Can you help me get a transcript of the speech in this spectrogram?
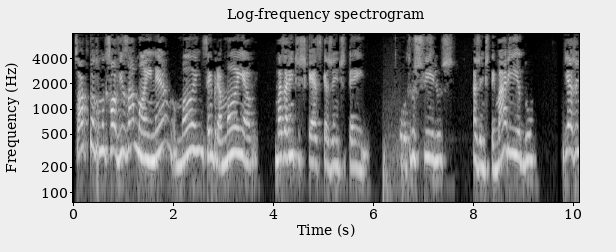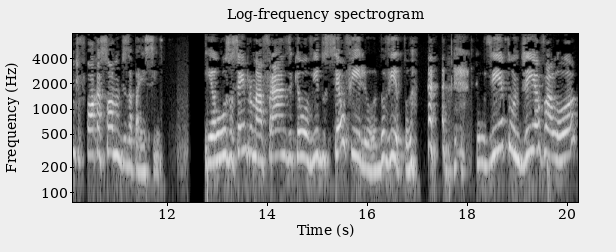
Só que todo mundo só avisa a mãe, né? Mãe, sempre a mãe, mas a gente esquece que a gente tem outros filhos, a gente tem marido, e a gente foca só no desaparecido. E eu uso sempre uma frase que eu ouvi do seu filho, do Vitor. o Zito um dia falou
